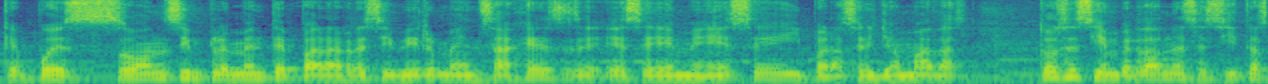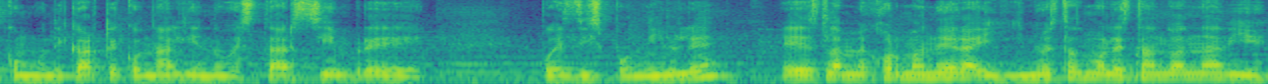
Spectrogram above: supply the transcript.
que pues son simplemente para recibir mensajes SMS y para hacer llamadas. Entonces si en verdad necesitas comunicarte con alguien o estar siempre pues disponible, es la mejor manera y no estás molestando a nadie.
